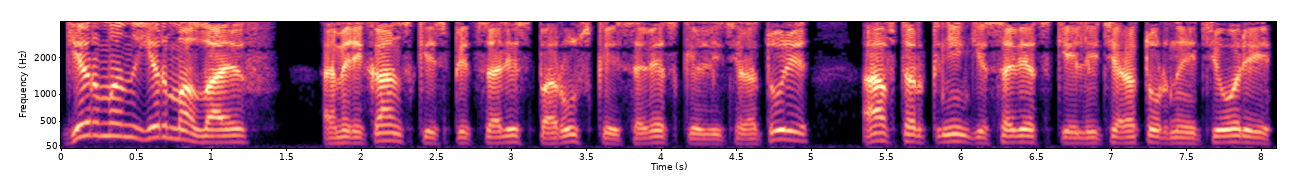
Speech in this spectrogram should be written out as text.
Герман Ермолаев, американский специалист по русской и советской литературе, автор книги «Советские литературные теории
